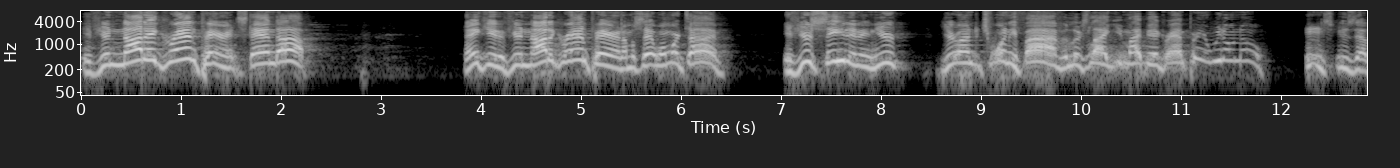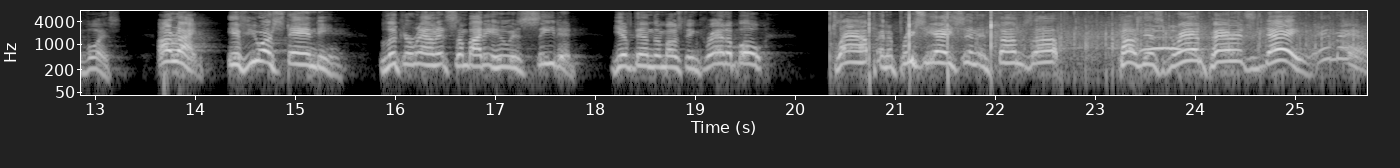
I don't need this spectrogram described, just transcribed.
If you're not a grandparent, stand up. Thank you. If you're not a grandparent, I'm going to say it one more time. If you're seated and you're you're under 25, it looks like you might be a grandparent. We don't know. Excuse that voice. All right. If you are standing, look around at somebody who is seated. Give them the most incredible clap and appreciation and thumbs up because it's Grandparents' Day. Amen.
